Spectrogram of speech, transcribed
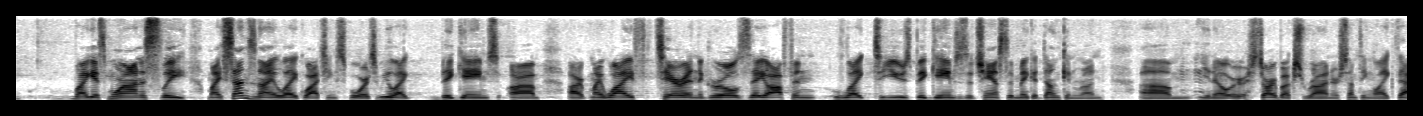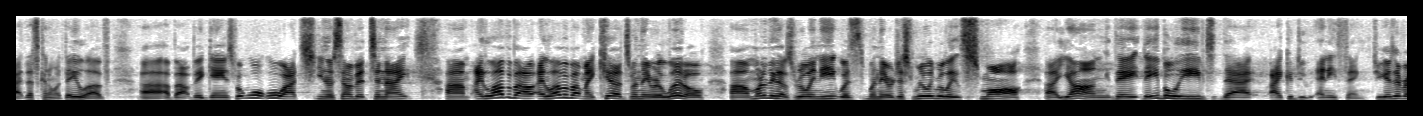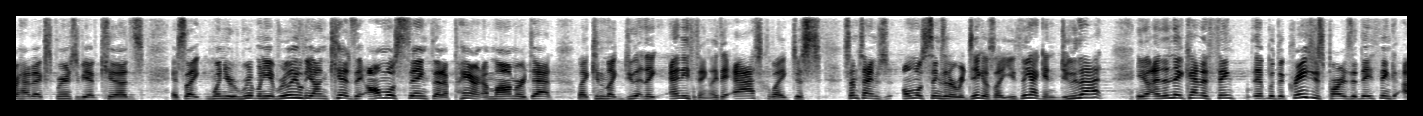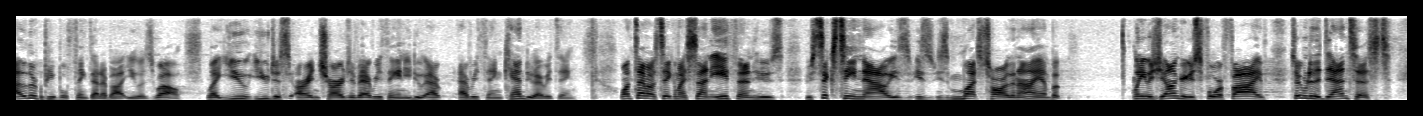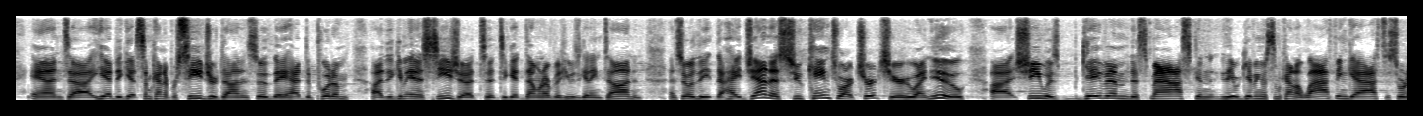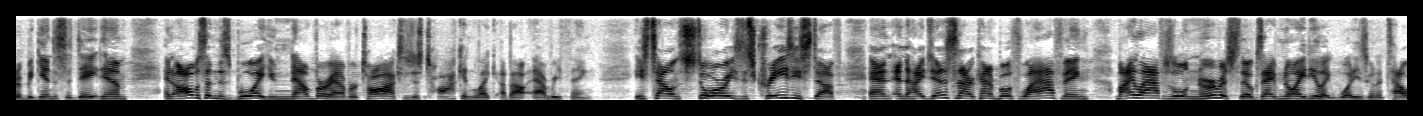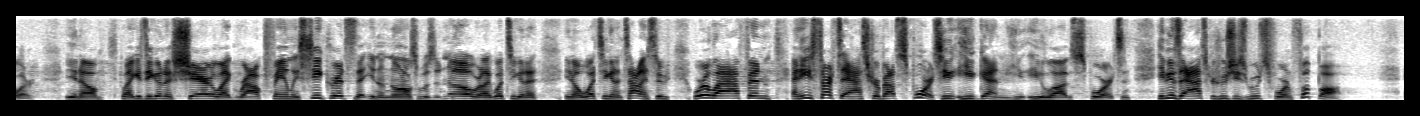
I guess more honestly, my sons and I like watching sports. We like big games. Um, our, my wife, Tara, and the girls, they often like to use big games as a chance to make a Dunkin' run um, you know, or a Starbucks run or something like that. That's kind of what they love uh, about big games. But we'll, we'll, watch, you know, some of it tonight. Um, I love about I love about my kids when they were little. Um, one of the things that was really neat was when they were just really really small, uh, young. They they believed that I could do anything. Do you guys ever have that experience? If you have kids, it's like when you're when you have really young kids, they almost think that a parent, a mom or a dad, like can like do like, anything. Like they ask like just sometimes almost things that are ridiculous. Like you think I can do that? You know, and then they kind of think. That, but the craziest part is that they think other people think that about you as well. Like you, you just are in charge of everything and you do everything, can do everything. One time I was taking my son Ethan, who's, who's 16 now, he's, he's, he's much taller than I am, but when he was younger, he was four or five, took him to the dentist and uh, he had to get some kind of procedure done. And so they had to put him, uh, they give him anesthesia to, to get done whenever he was getting done. And, and so the, the hygienist who came to our church here, who I knew, uh, she was gave him this mask and they were giving him some kind of laughing gas to sort of begin to sedate him. And all of a sudden, this boy who never ever talks is just talking like about everything. He's telling stories, this crazy stuff. And, and the hygienist and I are kind of both laughing. My laugh is a little nervous, though, because I have no idea, like, what he's going to tell her. You know, like, is he going to share like Rauch family secrets that, you know, no one else supposed to know? Or like, what's he going to, you know, what's he going to tell? And so we're laughing and he starts to ask her about sports. He, he again, he, he loves sports. And he begins to ask her who she roots for in football.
